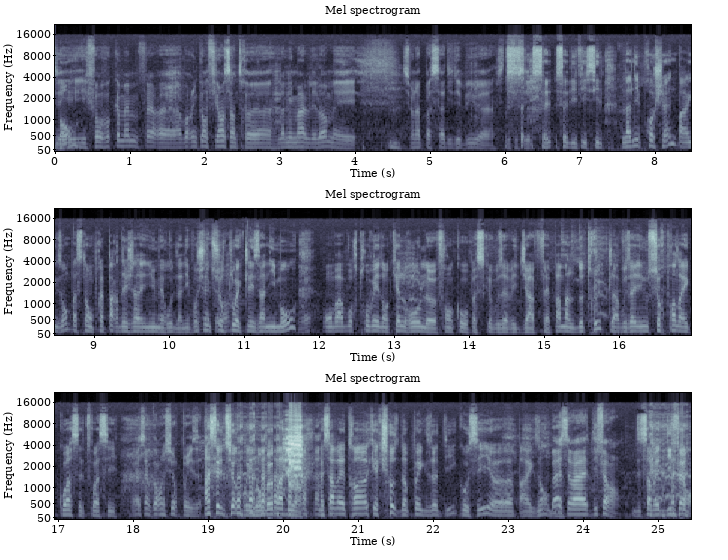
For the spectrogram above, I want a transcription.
bon. Il faut quand même faire, euh, avoir une confiance entre euh, l'animal et l'homme. Et si on n'a pas ça du début, euh, c'est difficile. C'est difficile. L'année prochaine, par exemple, parce qu'on prépare déjà les numéros de l'année prochaine, surtout avec les animaux, on va vous retrouver dans quel rôle, euh, Franco? Parce que vous avez déjà fait pas mal de trucs. Là, vous allez nous surprendre avec quoi cette fois-ci? C'est encore une surprise. Ah, c'est une surprise, on ne peut pas dire. Mais ça va être euh, quelque chose d'un peu exotique aussi, par exemple. Ben, ça va être différent. Ça va être différent.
